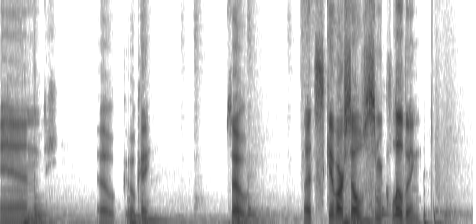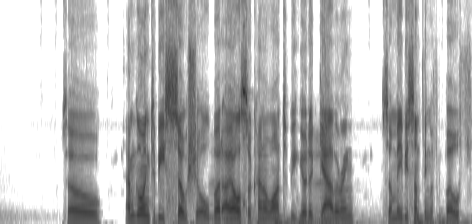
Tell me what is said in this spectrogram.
And... Oh, okay. So, let's give ourselves some clothing. So, I'm going to be social, but I also kind of want to be good at gathering. So maybe something with both.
